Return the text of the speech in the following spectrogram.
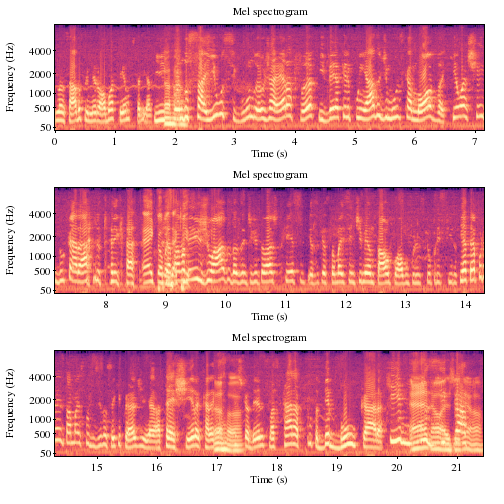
lançado o primeiro álbum há tempo, tá ligado? E Aham. quando saiu o segundo, eu já era fã e veio aquele punhado de música nova que eu achei do caralho, tá ligado? É, então, eu mas já é tava que... meio enjoado das antigas, então eu acho que tem esse- essa questão mais sentimental com o álbum, por isso que eu prefiro. E até por ele estar mais produzido, eu sei que perde a trecheira característica dele, mas, cara, puta, The Bull, cara, que É, música não, é genial.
